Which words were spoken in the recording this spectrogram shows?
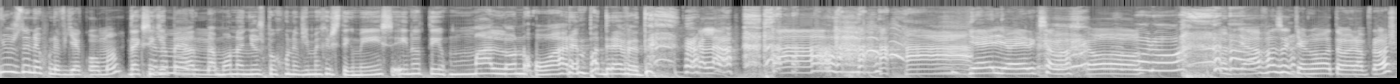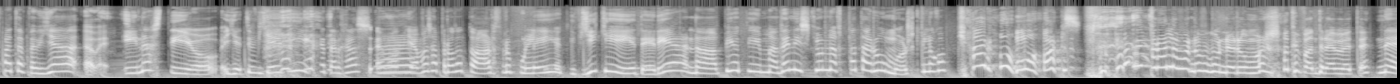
news δεν έχουν βγει ακόμα. Εντάξει, Και κοιτά, αναμένουμε. τα μόνα news που έχουν βγει μέχρι στιγμής είναι ότι μάλλον ο Άρεμ παντρεύεται. Καλά. Τι Γέλιο έριξα με αυτό. Το διάβαζα κι εγώ τώρα πρόσφατα, παιδιά. ε, Είναι αστείο, γιατί βγαίνει. Καταρχάς, εγώ διάβασα πρώτα το άρθρο που λέει ότι βγήκε η εταιρεία να πει ότι μα δεν ισχύουν αυτά τα rumors. Και λέγω, Ποια rumors! δεν πρόλαβα να βγουν rumors ότι παντρεύεται. Ναι,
